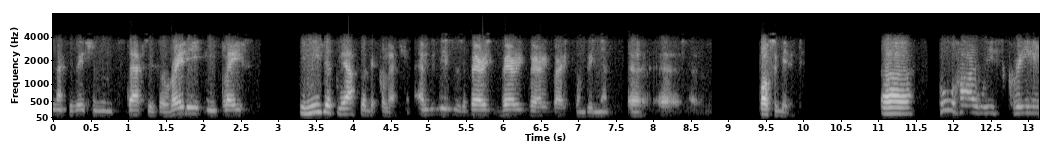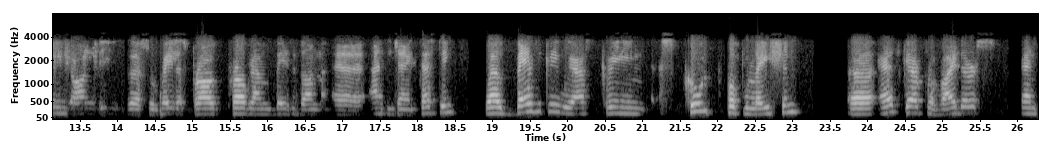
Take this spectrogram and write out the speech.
inactivation steps is already in place immediately after the collection. And this is a very, very, very, very convenient uh, possibility. Who are we screening on this surveillance program based on antigenic testing? Well, basically, we are screening school population, uh, healthcare providers, and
